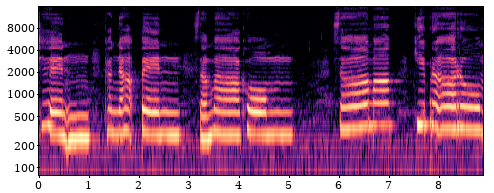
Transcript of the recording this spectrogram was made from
เช่น คณะเป็นสมาคม สามัคคีปรารม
